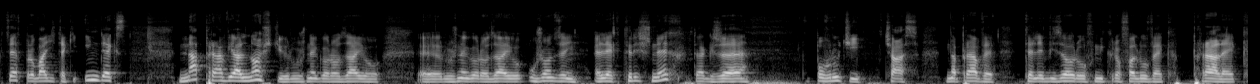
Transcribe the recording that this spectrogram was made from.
chce wprowadzić taki indeks naprawialności różnego rodzaju, e, różnego rodzaju urządzeń elektrycznych, także powróci czas naprawy telewizorów, mikrofalówek, pralek,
